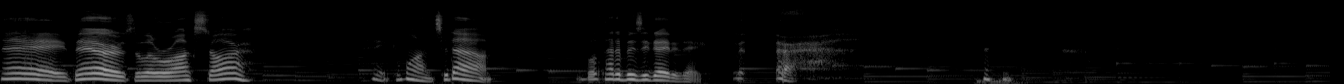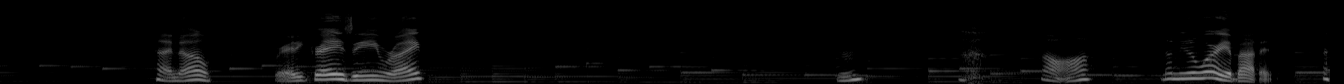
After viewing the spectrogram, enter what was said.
Hey, there's the little rock star. Hey, come on, sit down. Both had a busy day today. I know. Pretty crazy, right? Hmm? Aw. No need to worry about it.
